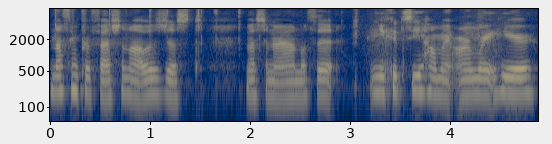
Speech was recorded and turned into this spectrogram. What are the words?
nothing professional I was just messing around with it. And you could see how my arm right here,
